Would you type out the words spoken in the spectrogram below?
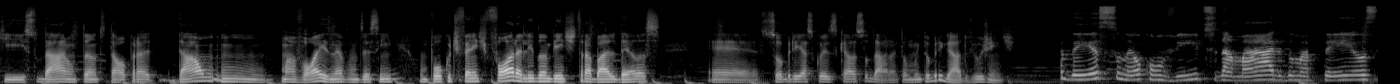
que estudaram tanto e tal, para dar um, um, uma voz, né, vamos dizer assim, um pouco diferente fora ali do ambiente de trabalho delas é, sobre as coisas que elas estudaram. Então, muito obrigado, viu, gente? Agradeço, né, o convite da Mari, do Matheus.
